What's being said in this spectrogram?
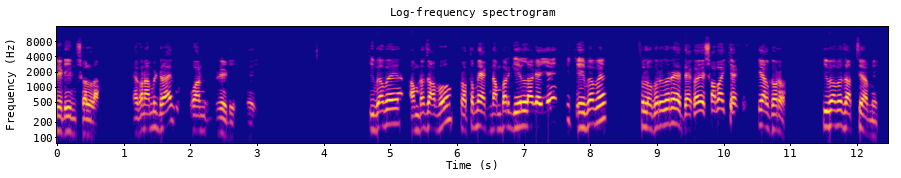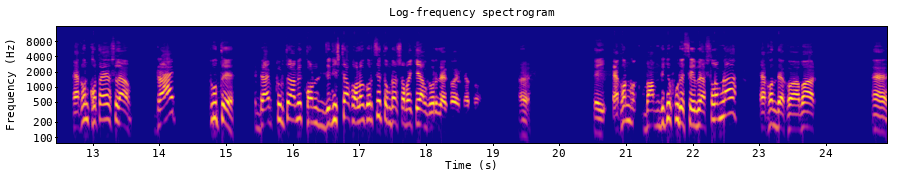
রেডি ইনশাল্লাহ। এখন আমি ড্রাইভ ওয়ান রেডি এই। কীভাবে আমরা যাব? প্রথমে এক নাম্বার গিয়ার লাগাইয়ে, ঠিক এইভাবে স্লো করে করে দেখো সবাই খেয়াল করো, কীভাবে যাচ্ছে আমি। এখন কোথায় আসলাম? ড্রাইভ টুতে ড্রাইভ টুতে আমি কোন জিনিসটা ফলো করছি, তোমরা সবাই খেয়াল করে দেখো এই দেখো হ্যাঁ। এই, এখন বাম দিকে পুরো সেভে আসলাম না, এখন দেখো আবার। হ্যাঁ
